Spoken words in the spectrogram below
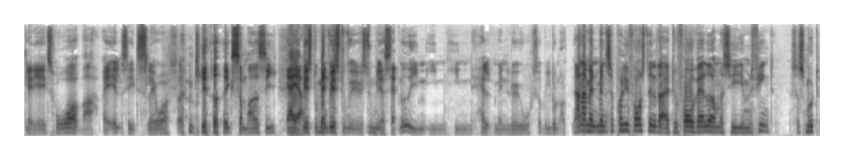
gladiatorer var reelt set slaver, så de havde ikke så meget at sige. Ja, ja. Hvis du, men, hvis du, hvis du bliver sat ned i en, i, en, i en halv med en løve, så vil du nok... Nej, nej, men, men så prøv lige at forestille dig, at du får valget om at sige, jamen fint, så smut.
